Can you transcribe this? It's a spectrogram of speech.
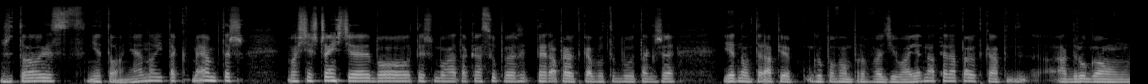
że to jest nie to, nie? No i tak miałem też właśnie szczęście, bo też była taka super terapeutka, bo to było tak, że jedną terapię grupową prowadziła jedna terapeutka, a drugą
